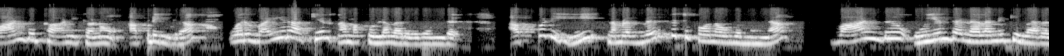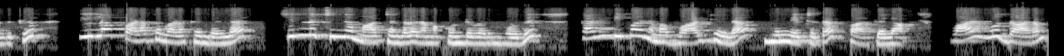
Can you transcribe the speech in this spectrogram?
வாழ்ந்து காணிக்கணும் அப்படிங்கிற ஒரு வைராக்கியம் நமக்குள்ள வருவதுண்டு. அப்படி நம்மளை வெறுத்துட்டு போனவங்க முன்ன வாழ்ந்து உயர்ந்த நிலைமைக்கு வர்றதுக்கு சில பழக்க வழக்கங்கள்ல சின்ன சின்ன மாற்றங்களை நம்ம கொண்டு வரும்போது கண்டிப்பா நம்ம வாழ்க்கையில முன்னேற்றத்தை பார்க்கலாம். வாழ்வு தாரம்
